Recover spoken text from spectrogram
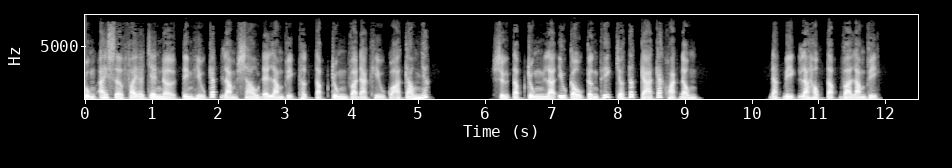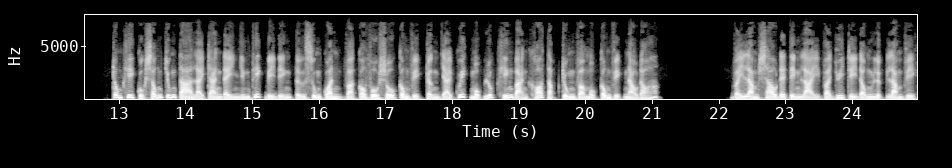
Cùng Icer Fire Channel tìm hiểu cách làm sao để làm việc thật tập trung và đạt hiệu quả cao nhất. Sự tập trung là yêu cầu cần thiết cho tất cả các hoạt động. Đặc biệt là học tập và làm việc. Trong khi cuộc sống chúng ta lại tràn đầy những thiết bị điện tử xung quanh và có vô số công việc cần giải quyết một lúc khiến bạn khó tập trung vào một công việc nào đó. Vậy làm sao để tìm lại và duy trì động lực làm việc?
